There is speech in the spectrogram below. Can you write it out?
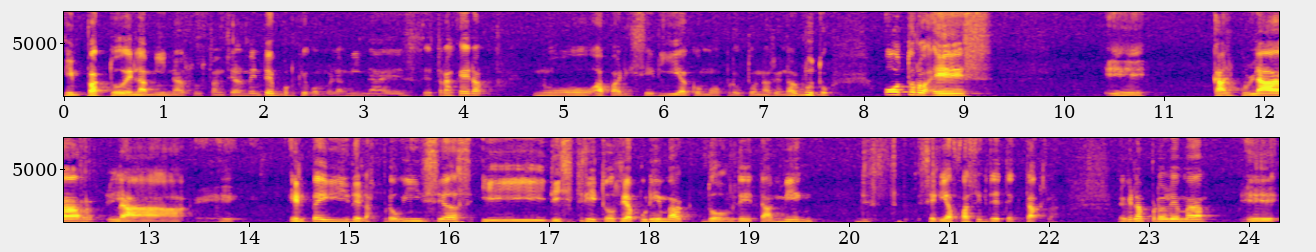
impacto de la mina sustancialmente, porque como la mina es extranjera, no aparecería como Producto Nacional Bruto. Otro es eh, calcular la, eh, el PIB de las provincias y distritos de Apurímac, donde también sería fácil detectarla. El gran problema eh,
